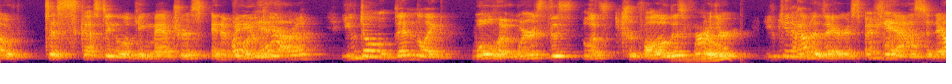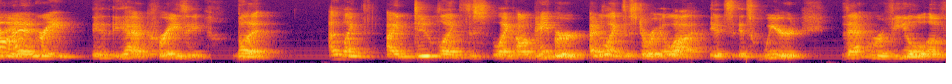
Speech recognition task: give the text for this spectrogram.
a disgusting looking mattress and a video Oh, yeah. camera. You don't then like, well, uh, where's this? Let's tr- follow this further. Nope. You get out of there, especially in Yeah. the scenario. No, I agree. It- yeah, crazy. But I like I do like this like on paper, I like the story a lot. It's it's weird. That reveal of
